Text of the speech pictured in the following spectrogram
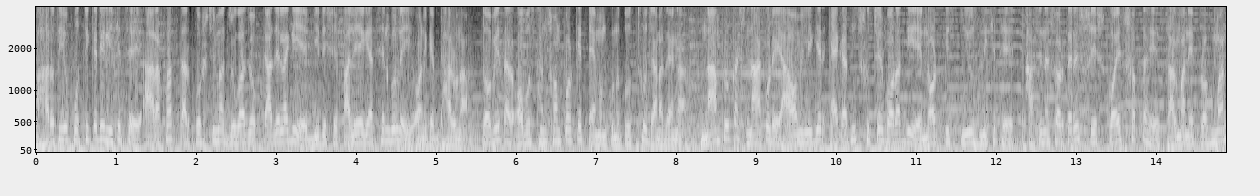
ভারতীয় পত্রিকাটি লিখেছে, আরাফাত তার পশ্চিমা যোগাযোগ কাজে লাগিয়ে বিদেশে পালিয়ে গেছেন বলেই অনেকের ধারণা। তবে তার অবস্থান সম্পর্কে তেমন কোনো তথ্য জানা যায় না। নাম প্রকাশ না করে আওয়ামী লীগের একাধিক সূত্রের বরাদ দিয়ে নর্থ ইস্ট নিউজ লিখেছে, হাসিনা সরকারের শেষ কয়েক সপ্তাহে সালমান এফ রহমান,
